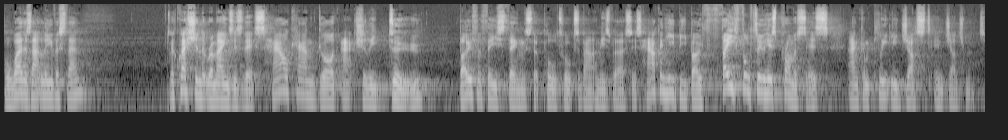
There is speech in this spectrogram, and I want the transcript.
Well, where does that leave us then? The question that remains is this How can God actually do both of these things that Paul talks about in these verses? How can he be both faithful to his promises and completely just in judgment?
